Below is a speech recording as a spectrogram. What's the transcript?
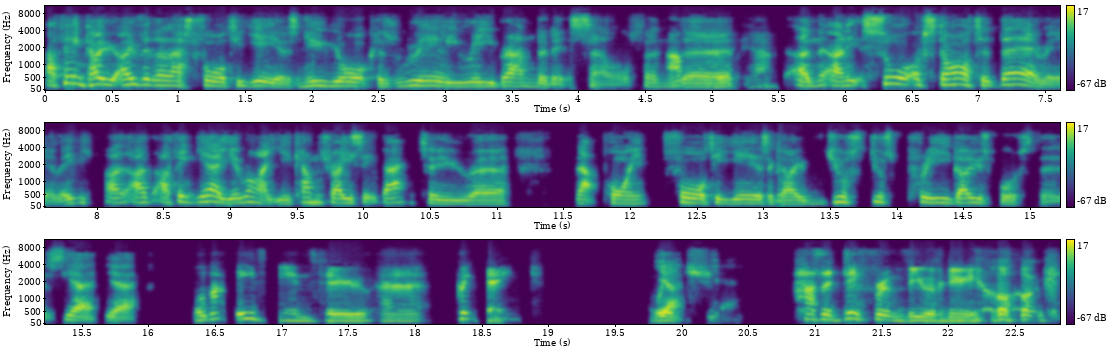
I think over the last forty years, New York has really rebranded itself, and uh, yeah. and and it sort of started there. Really, I, I, think yeah, you're right. You can mm. trace it back to uh, that point forty years ago, just just pre Ghostbusters. Yeah, yeah. Well, that leads me into uh, Quick Change, which yeah, yeah. has a different view of New York.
